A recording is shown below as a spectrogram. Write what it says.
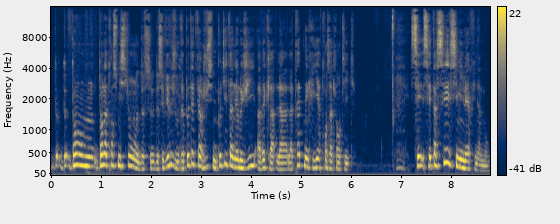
Dans, dans la transmission de ce, de ce virus, je voudrais peut-être faire juste une petite analogie avec la, la, la traite négrière transatlantique. C'est assez similaire finalement.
